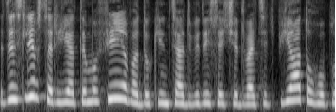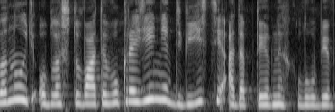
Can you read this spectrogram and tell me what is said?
Зі слів Сергія Тимофєєва, до кінця 2025-го планують облаштувати в Україні 200 адаптивних клубів.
